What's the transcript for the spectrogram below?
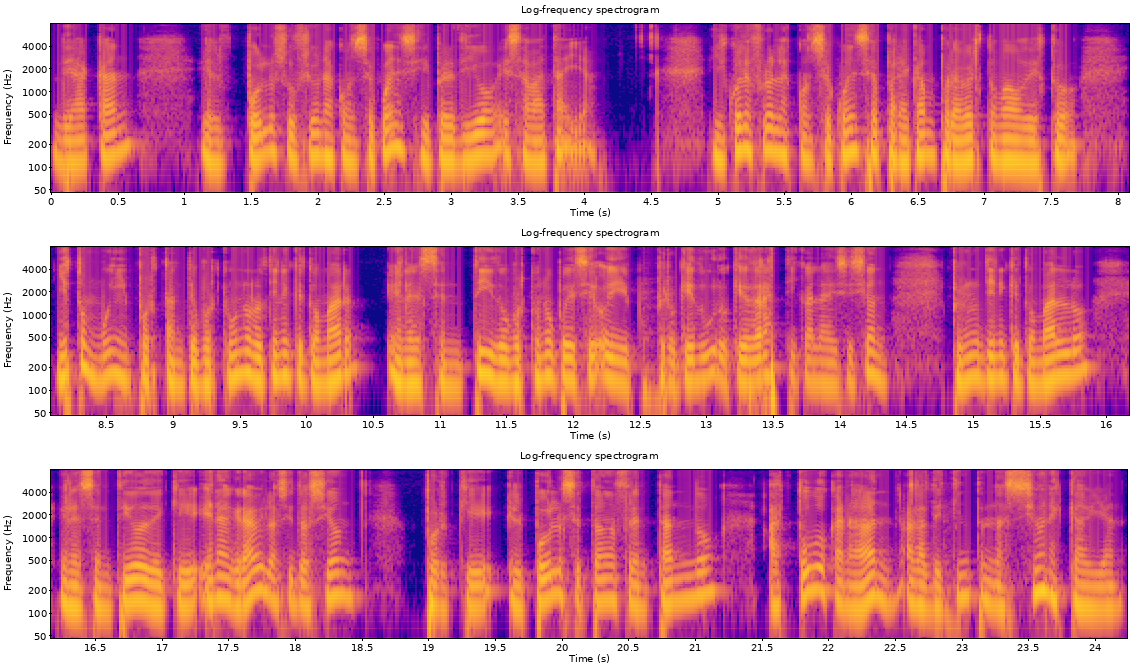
de Acán, el pueblo sufrió una consecuencia y perdió esa batalla. ¿Y cuáles fueron las consecuencias para Acán por haber tomado de esto? Y esto es muy importante porque uno lo tiene que tomar en el sentido, porque uno puede decir, oye, pero qué duro, qué drástica la decisión, pero uno tiene que tomarlo en el sentido de que era grave la situación porque el pueblo se estaba enfrentando a todo Canaán, a las distintas naciones que habían,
